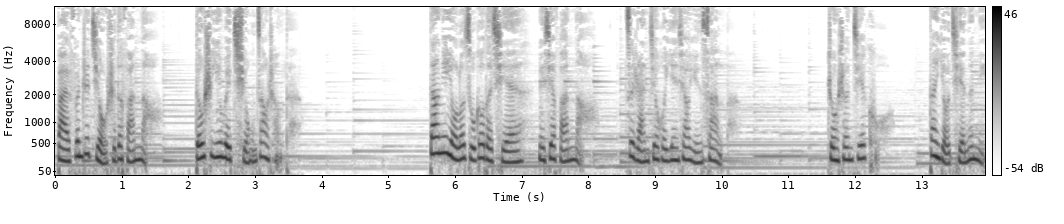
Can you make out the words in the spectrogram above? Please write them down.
百分之九十的烦恼，都是因为穷造成的。当你有了足够的钱，那些烦恼自然就会烟消云散了。众生皆苦，但有钱的你，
